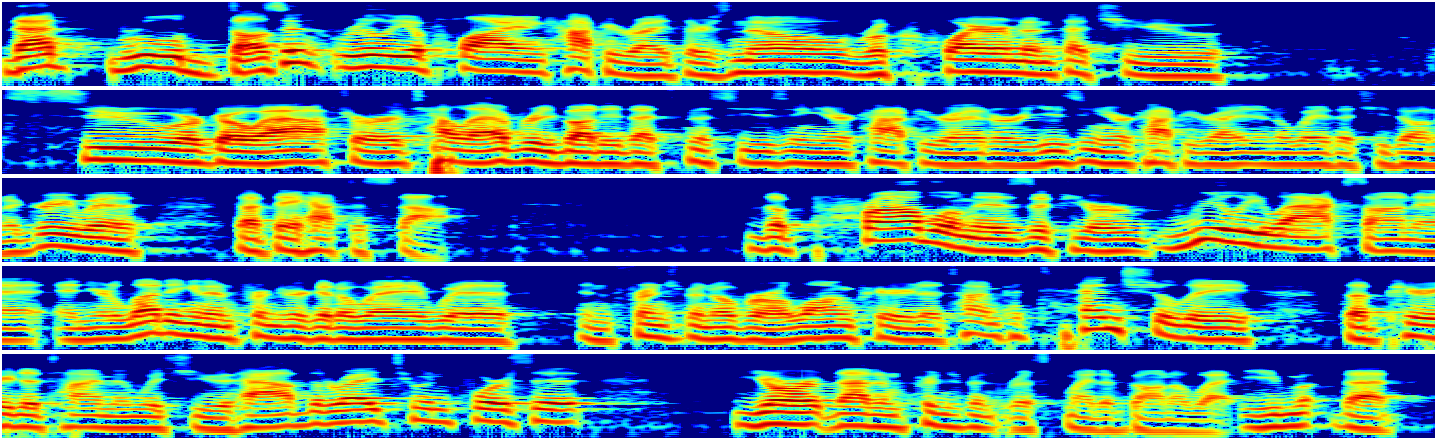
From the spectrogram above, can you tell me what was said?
That rule doesn't really apply in copyright. There's no requirement that you sue or go after or tell everybody that's misusing your copyright or using your copyright in a way that you don't agree with that they have to stop. The problem is if you're really lax on it and you're letting an infringer get away with infringement over a long period of time, potentially the period of time in which you have the right to enforce it, your, that infringement risk might have gone away. You, that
